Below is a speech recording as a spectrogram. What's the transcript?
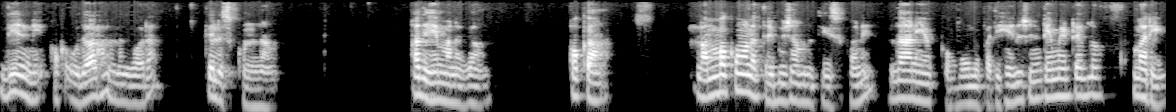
దీన్ని ఒక ఉదాహరణ ద్వారా తెలుసుకుందాం. అదేమనగా ఒక లంబకోణ త్రిభుజంను తీసుకొని దాని యొక్క భూమి పదిహేను సెంటీమీటర్లు మరియు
